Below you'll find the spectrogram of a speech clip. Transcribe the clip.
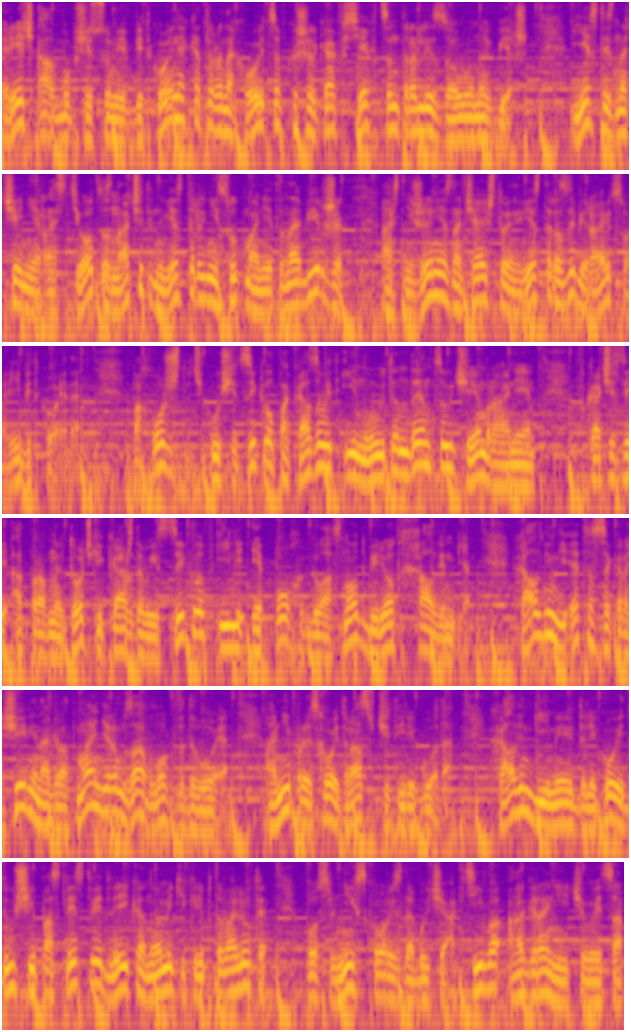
Речь об общей сумме в биткоинах, которая находится в кошельках всех централизованных бирж. Если значение растет, значит инвесторы несут монеты на бирже, а снижение означает, что инвесторы забирают свои биткоины. Похоже, что текущий цикл показывает иную тенденцию, чем ранее. В качестве отправной точки каждого из циклов или эпох Гласнот берет халвинги. Халвинги — это сокращение наград майнерам за блок вдвое. Они происходят раз в 4 года. Халвинги имеют далеко идущие последствия для экономики криптовалюты. После них скорость добычи актива ограничивается.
